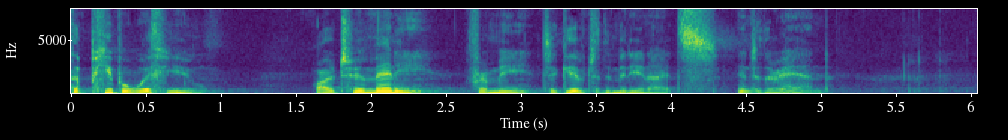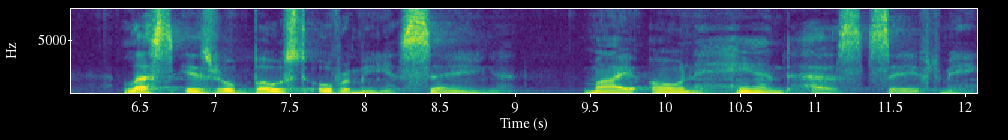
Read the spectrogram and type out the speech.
the people with you are too many for me to give to the Midianites into their hand. Lest Israel boast over me, saying, My own hand has saved me.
